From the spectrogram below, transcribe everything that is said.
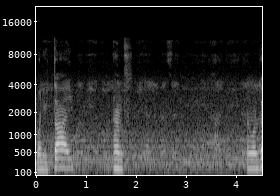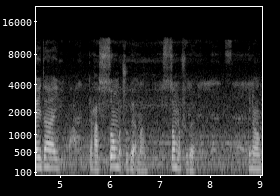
when you die, and and when they die, they have so much regret, man, so much regret. You know.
